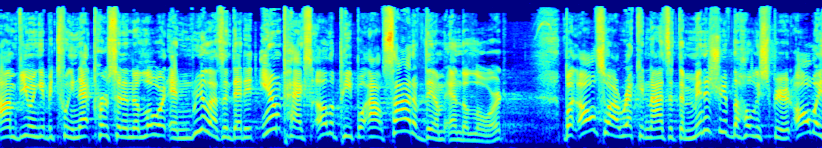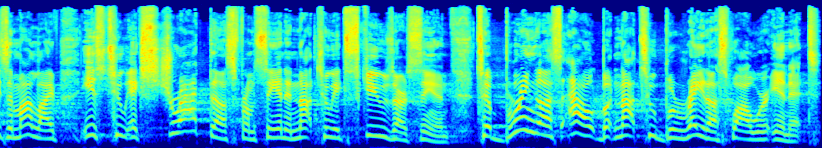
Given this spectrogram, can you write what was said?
I'm viewing it between that person and the Lord and realizing that it impacts other people outside of them and the Lord. But also, I recognize that the ministry of the Holy Spirit, always in my life, is to extract us from sin and not to excuse our sin, to bring us out, but not to berate us while we're in it.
